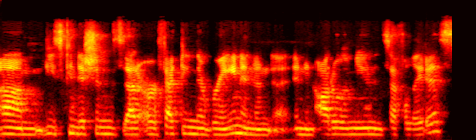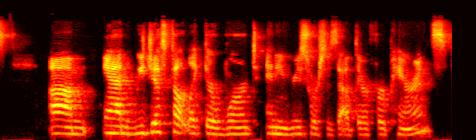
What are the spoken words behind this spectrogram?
um, these conditions that are affecting their brain in an, in an autoimmune encephalitis. Um, and we just felt like there weren't any resources out there for parents.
